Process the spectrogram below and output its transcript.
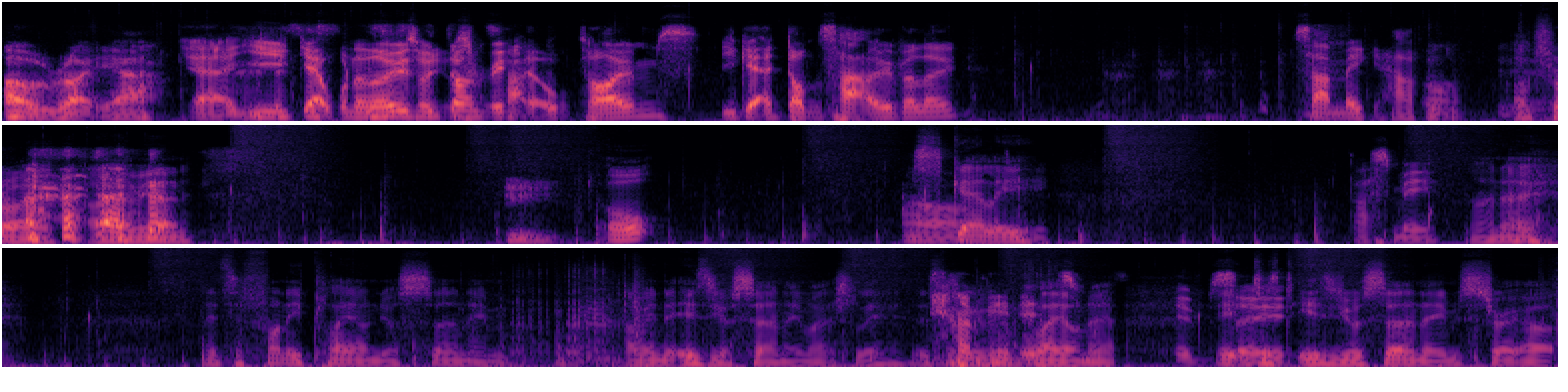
Oh right, yeah. Yeah, you Is get this- one of those this on the your dunce screen hat at all times. You get a dunce hat overlay. Sam, make it happen. Oh, I'll try. I mean, oh, Oh, Skelly. dear. That's me. I know. It's a funny play on your surname. I mean, it is your surname actually. It's I not even mean, a play on it. name, It so- just is your surname straight up.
